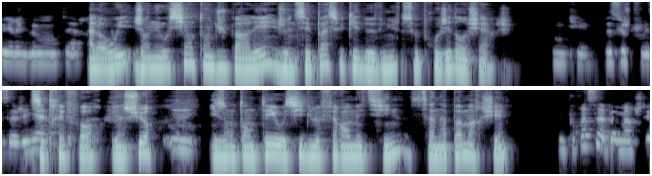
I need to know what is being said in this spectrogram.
et réglementaires. Alors oui, j'en ai aussi entendu parler, je ne sais pas ce qu'est devenu ce projet de recherche. Ok, parce que je trouvais ça génial. C'est très fort, bien sûr. Mm. Ils ont tenté aussi de le faire en médecine, ça n'a pas marché. pourquoi ça n'a pas marché?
